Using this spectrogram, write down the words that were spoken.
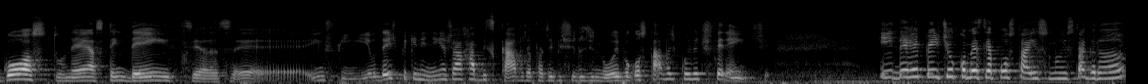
gosto, né? As tendências, é, enfim. Eu desde pequenininha já rabiscava, já fazia vestido de noiva, eu gostava de coisa diferente. E de repente eu comecei a postar isso no Instagram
